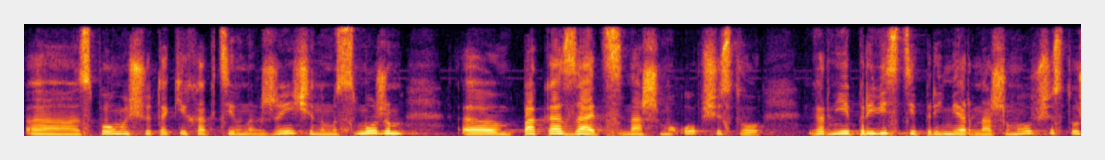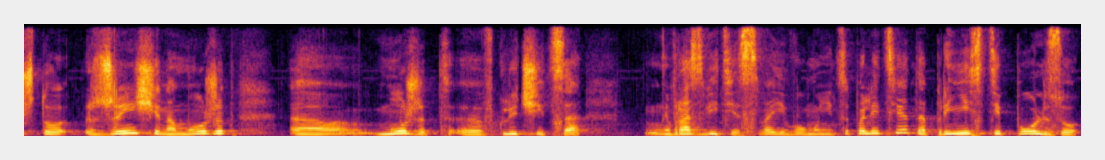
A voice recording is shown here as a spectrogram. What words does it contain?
э, с помощью таких активных женщин мы сможем э, показать нашему обществу, вернее, привести пример нашему обществу, что женщина может, э, может э, включиться в развитие своего муниципалитета, принести пользу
